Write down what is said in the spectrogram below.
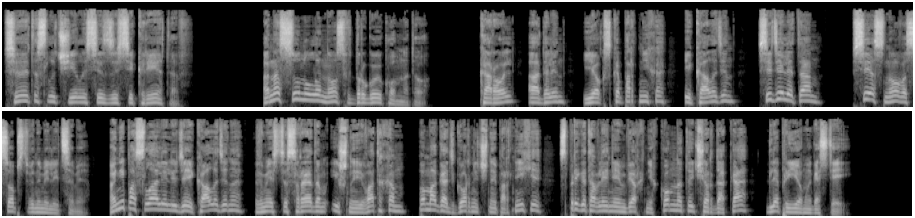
Все это случилось из-за секретов. Она сунула нос в другую комнату. Король, Адалин, Йокска-портниха и Каладин сидели там, все снова с собственными лицами. Они послали людей Каладина вместе с Редом и Шнаеватахом помогать горничной портнихе с приготовлением верхних комнат и чердака для приема гостей.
